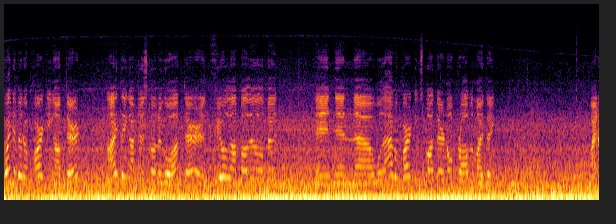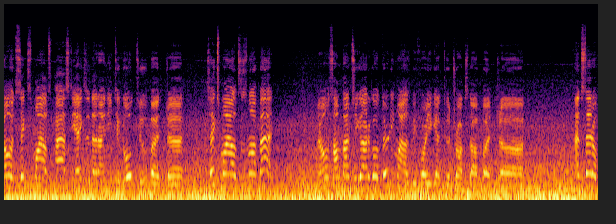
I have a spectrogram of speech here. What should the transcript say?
quite a bit of parking up there. I think I'm just going to go up there and fuel up a little bit. And then uh, we'll have a parking spot there, no problem, I think. I know it's six miles past the exit that I need to go to, but uh, six miles is not bad. You know, sometimes you gotta go 30 miles before you get to a truck stop, but uh, instead of,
